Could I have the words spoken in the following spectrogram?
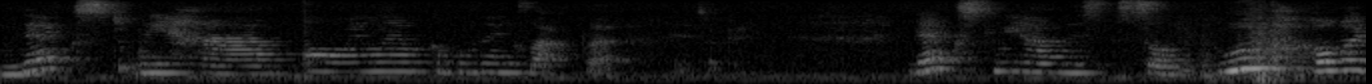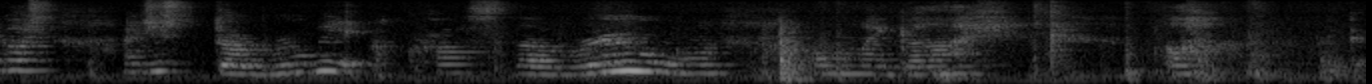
Next we have, oh I only have a couple things left, but it's okay. Next we have this, so, oh my gosh, I just threw it across the room. Oh my gosh. Oh, okay.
